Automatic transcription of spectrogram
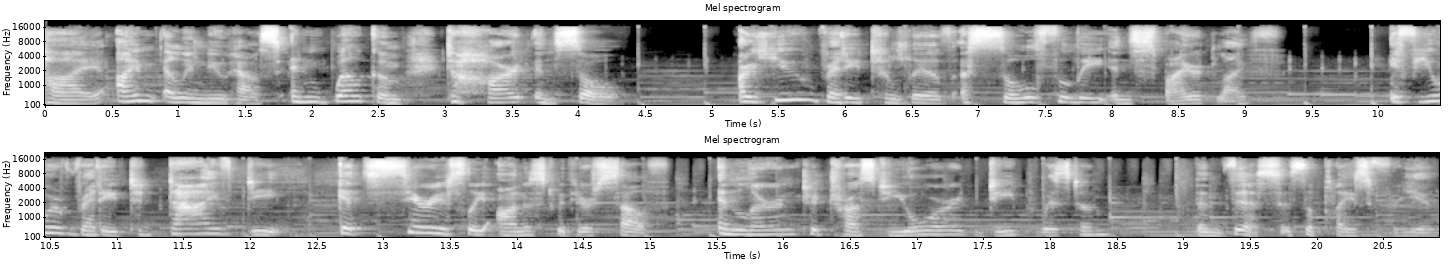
Hi, I'm Ellen Newhouse, and welcome to Heart and Soul. Are you ready to live a soulfully inspired life? If you are ready to dive deep, get seriously honest with yourself, and learn to trust your deep wisdom, then this is the place for you.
